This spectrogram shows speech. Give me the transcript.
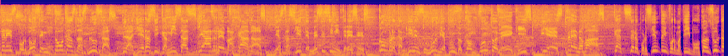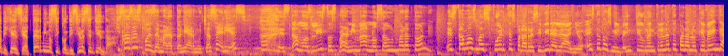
3x2 en todas las blusas, playeras y camisas ya rebajadas. Y hasta 7 meses sin intereses. Compra también en suburbia.com.mx y estrena más. CAT 0% informativo. Consulta vigencia, términos y condiciones en tienda. Quizás después de maratonear muchas series, ah, estamos listos para animarnos a un maratón. Estamos más fuertes para recibir el año. Este 2021, entrénate para lo que venga.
